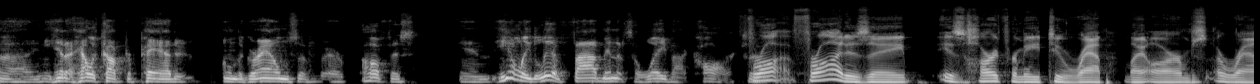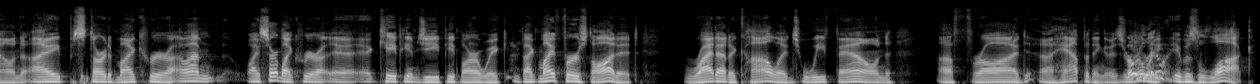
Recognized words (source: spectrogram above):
uh, and he had a helicopter pad on the grounds of our office and he only lived five minutes away by car. So. Fraud, fraud is a is hard for me to wrap my arms around. I started my career. I'm I started my career at KPMG, Peat Marwick. In fact, my first audit right out of college, we found a fraud uh, happening. It was oh, really, really, it was luck.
